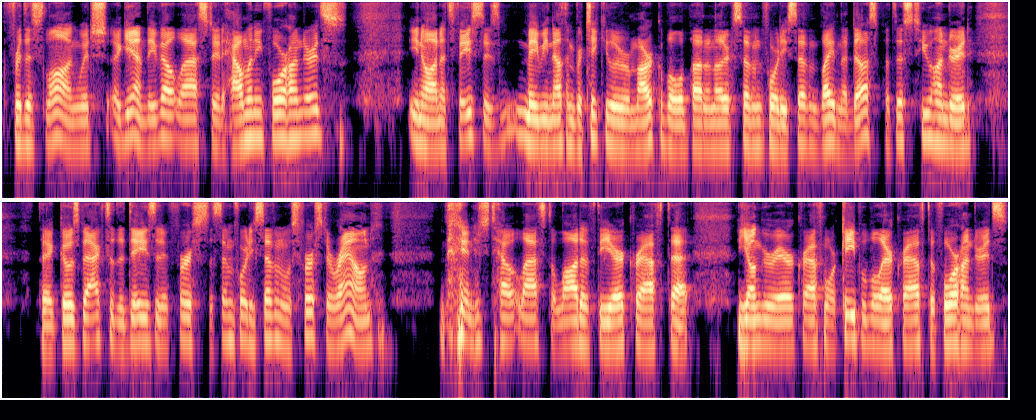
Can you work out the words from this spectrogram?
for this long, which again, they've outlasted how many 400s? You know, on its face, there's maybe nothing particularly remarkable about another 747 biting the dust, but this 200 that goes back to the days that it first the 747 was first around managed to outlast a lot of the aircraft that younger aircraft more capable aircraft the 400s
